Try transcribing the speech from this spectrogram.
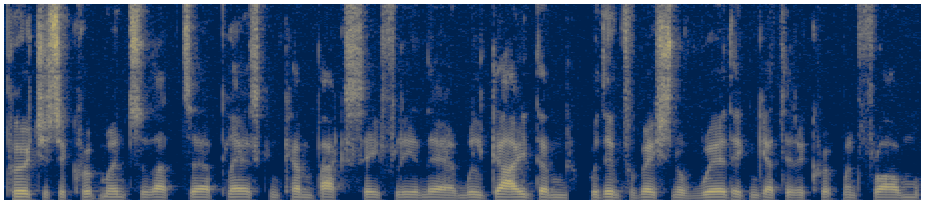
purchase equipment so that uh, players can come back safely in there. And we'll guide them with information of where they can get their equipment from,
